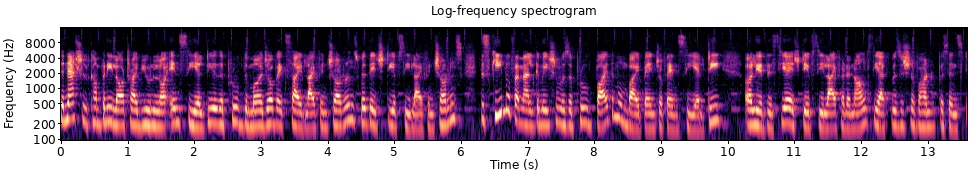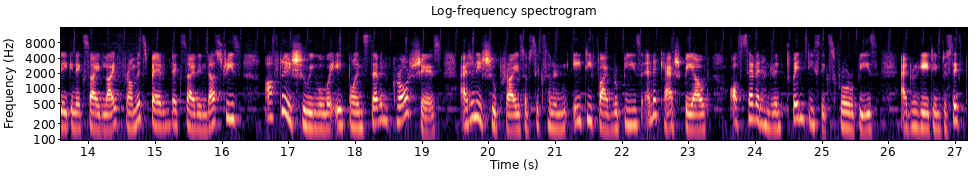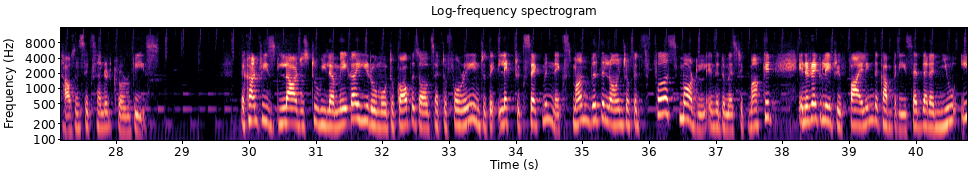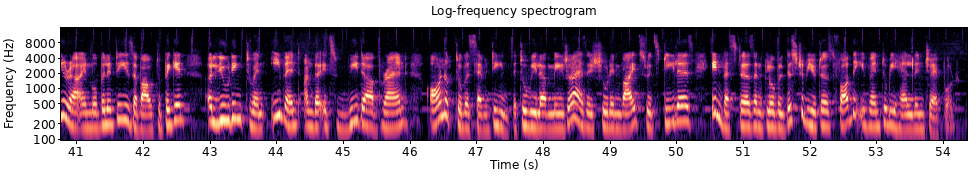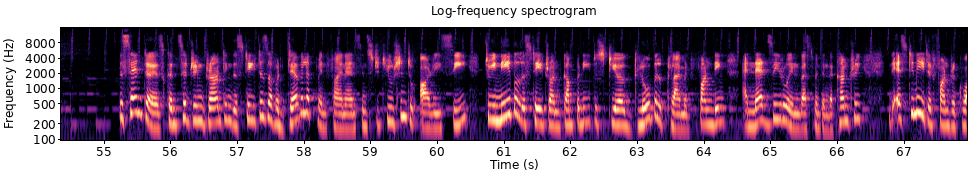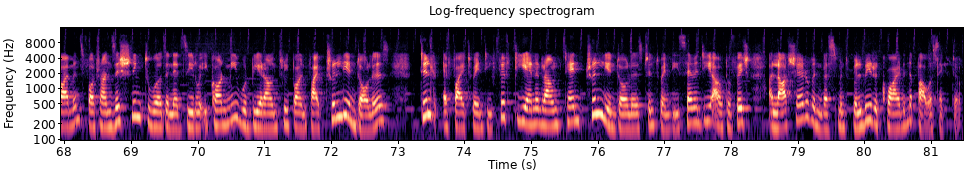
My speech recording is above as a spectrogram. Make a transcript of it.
The National Company Law Tribunal or NCLT has approved the merger of Exide Life Insurance with HDFC Life Insurance. The scheme of amalgamation was approved by the Mumbai bench of NCLT. Earlier this year, HDFC Life had announced the acquisition of 100% stake in Exide Life from its parent Exide Industries after issuing over 8.7 crore shares at an issue price of 685 rupees and a cash payout of 726 crore rupees, aggregating to 6,600 crore rupees. The country's largest two wheeler maker, Hero MotoCorp, is all set to foray into the electric segment next month with the launch of its first model in the domestic market. In a regulatory filing, the company said that a new era in mobility is about to begin, alluding to an event under its Vida brand on October 17th. The two wheeler major has issued invites to its dealers, investors, and global distributors for the event to be held in Jaipur. The centre is considering granting the status of a development finance institution to REC to enable the state run company to steer global climate funding and net zero investment in the country. The estimated fund requirements for transitioning towards a net zero economy would be around $3.5 trillion till FY 2050 and around $10 trillion till 2070, out of which a large share of investment will be required in the power sector.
